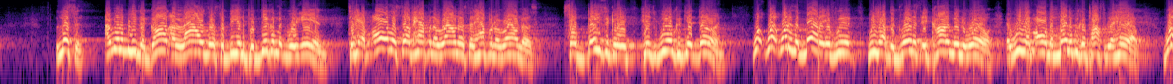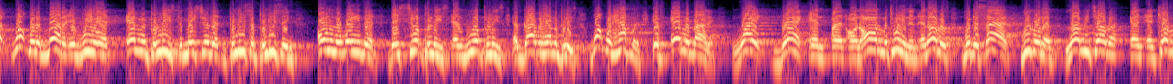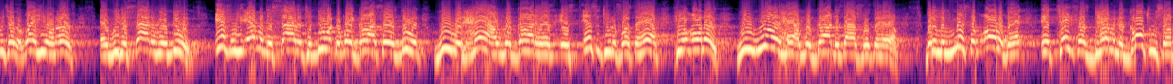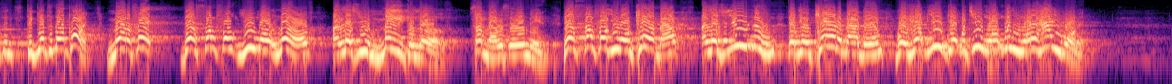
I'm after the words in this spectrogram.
Listen, I really believe that God allows us to be in the predicament we're in, to have all the stuff happen around us that happen around us. So basically, his will could get done. What, what, what does it matter if we, we have the greatest economy in the world and we have all the money we could possibly have? What, what would it matter if we had every police to make sure that police are policing only the way that they should police and would police as God would have them police. What would happen if everybody, white, black, and, and on all in between and, and others would decide we're going to love each other and, and care for each other right here on earth and we decided we'll do it. If we ever decided to do it the way God says do it, we would have what God has instituted for us to have here on earth. We would have what God desires for us to have. But in the midst of all of that, it takes us having to go through something to get to that point. Matter of fact, there's some folk you won't love unless you're made to love. Somebody say amen. There's some folk you won't care about unless you knew that your caring about them will help you get what you want, when you want it, how you want it.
